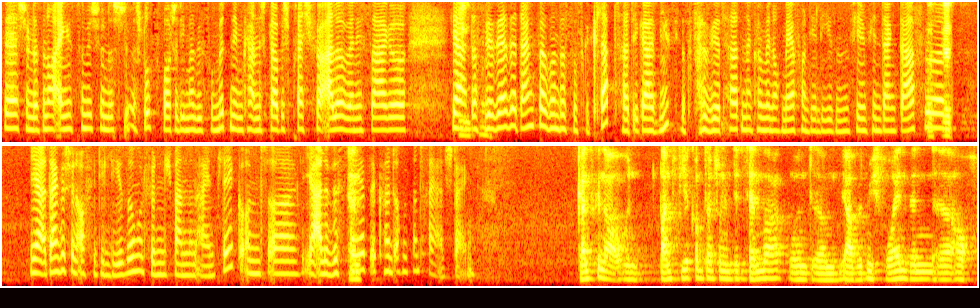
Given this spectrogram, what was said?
Sehr schön. Das sind auch eigentlich ziemlich schöne Schlussworte, die man sich so mitnehmen kann. Ich glaube, ich spreche für alle, wenn ich sage, ja, dass wir sehr, sehr dankbar sind, dass das geklappt hat, egal wie es jetzt passiert hat. Und dann können wir noch mehr von dir lesen. Vielen, vielen Dank dafür. Ja, danke schön auch für die Lesung und für den spannenden Einblick. Und äh, ja, alle wisst ja jetzt, ihr könnt auch mit Band 3 einsteigen. Ganz genau. Und Band 4 kommt dann schon im Dezember. Und ähm, ja, würde mich freuen, wenn äh, auch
